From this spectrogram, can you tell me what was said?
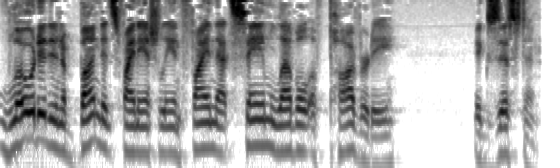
loaded in abundance financially and find that same level of poverty existent.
